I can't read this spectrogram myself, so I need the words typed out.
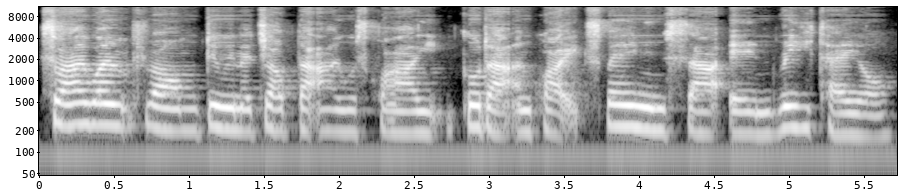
so I went from doing a job that I was quite good at and quite experienced at in retail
